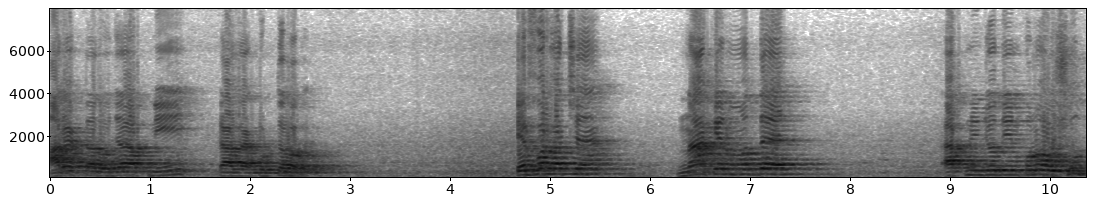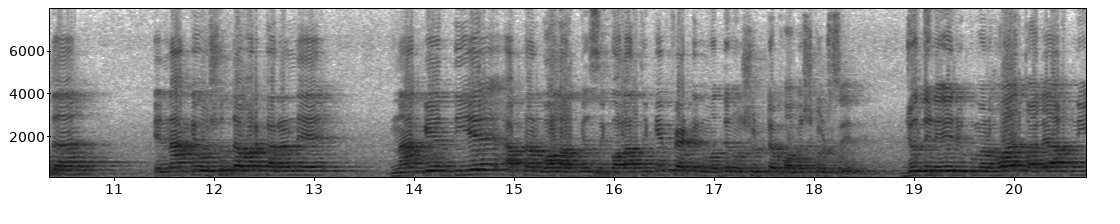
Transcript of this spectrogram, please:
আর একটা রোজা আপনি কাজা করতে হবে। এরপর হচ্ছে, নাকের মধ্যে আপনি যদি কোনো ওষুধ দেন, এই নাকে ওষুধ দেওয়ার কারণে নাকে দিয়ে আপনার গলা গেছে, গলা থেকে ফ্যাটের মধ্যে ওষুধটা প্রবেশ করছে। যদি এরকমের হয়, তাহলে আপনি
